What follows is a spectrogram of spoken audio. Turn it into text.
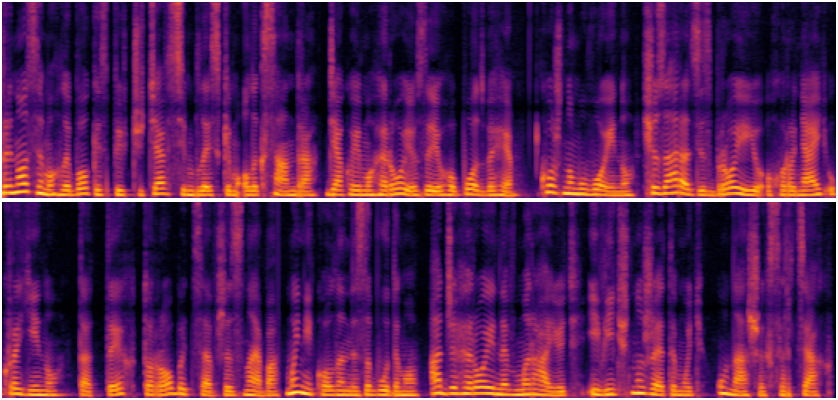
Приносимо глибоке співчуття всім близьким Олександра. Дякуємо герою за його подвиги, кожному воїну, що зараз зі зброєю охороняють Україну та тих, хто робить це вже з неба. Ми ніколи не забудемо, адже герої не вмирають і вічно житимуть у наших серцях.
